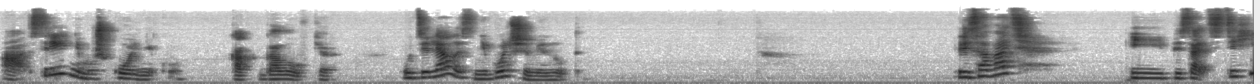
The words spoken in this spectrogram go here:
А среднему школьнику, как Головкер, уделялось не больше минуты. Рисовать и писать стихи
